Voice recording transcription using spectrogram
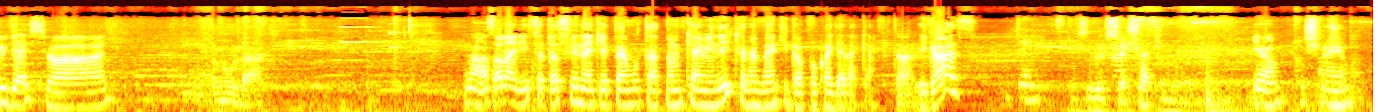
Ügyes vagy. A nullás. Na, az aranyliftet azt mindenképpen mutatnom kell mindig, különben kikapok a gyerekektől, igaz? Jó, is jó.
